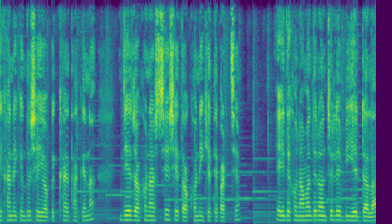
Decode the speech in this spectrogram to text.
এখানে কিন্তু সেই অপেক্ষায় থাকে না। যে যখন আসছে, সে তখনই খেতে পারছে। এই দেখুন, আমাদের অঞ্চলে বিয়ের ডালা।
